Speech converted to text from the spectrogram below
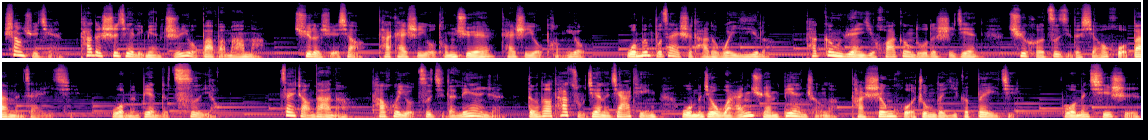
上学前，他的世界里面只有爸爸妈妈；去了学校，他开始有同学，开始有朋友，我们不再是他的唯一了。他更愿意花更多的时间去和自己的小伙伴们在一起，我们变得次要。再长大呢，他会有自己的恋人，等到他组建了家庭，我们就完全变成了他生活中的一个背景。我们其实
